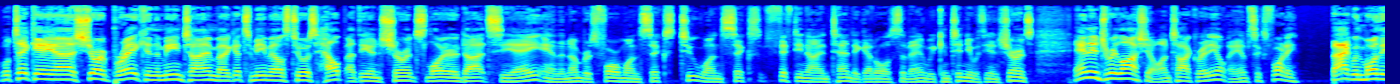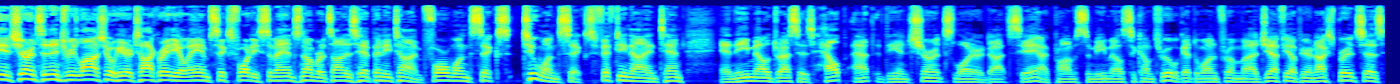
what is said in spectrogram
We'll take a uh, short break. In the meantime, uh, get some emails to us, help at theinsurancelawyer.ca, and the number is 416 216 5910 to get hold of. We continue with the Insurance and Injury Law Show on Talk Radio, AM 640. Back with more of the Insurance and Injury Law Show here, at Talk Radio, AM 640. Sivan's number, it's on his hip anytime, 416 216 5910. And the email address is help at theinsurancelawyer.ca. I promised some emails to come through. We'll get to one from uh, Jeffy up here in Uxbridge. says,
